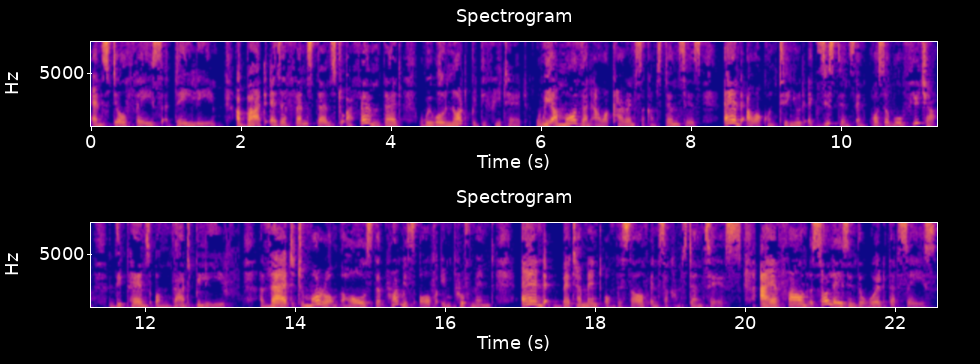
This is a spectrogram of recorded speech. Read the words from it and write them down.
and still face daily, but as a firm stance to affirm that we will not be defeated. We are more than our current circumstances, and our continued existence and possible future depends on that belief. That tomorrow holds the promise of improvement and betterment of the self and circumstances. I have found solace in the word that says,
